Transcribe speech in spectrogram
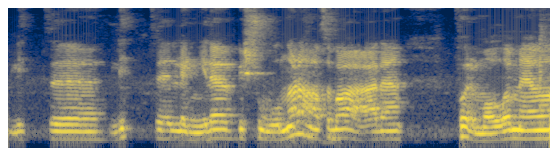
litt, litt lengre visjoner. Da. Altså, hva er formålet med å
